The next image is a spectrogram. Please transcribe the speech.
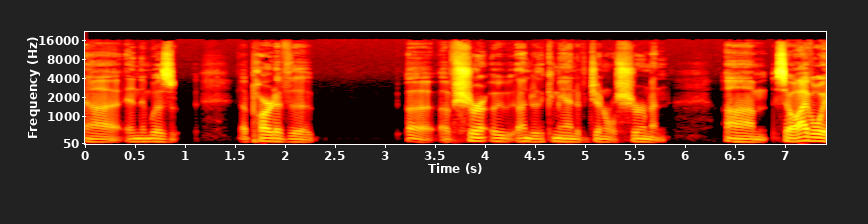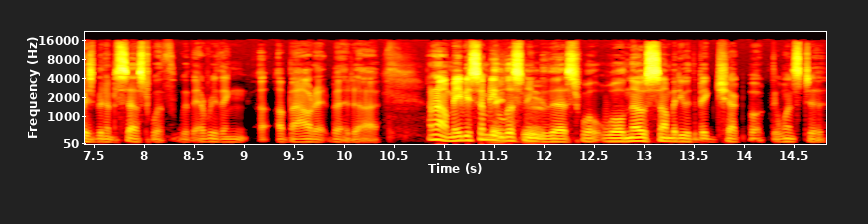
uh, and then was a part of the uh, of Sher- uh, under the command of General Sherman. Um, so I've always been obsessed with with everything uh, about it, but uh, I don't know. Maybe somebody Me listening too. to this will will know somebody with a big checkbook that wants to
